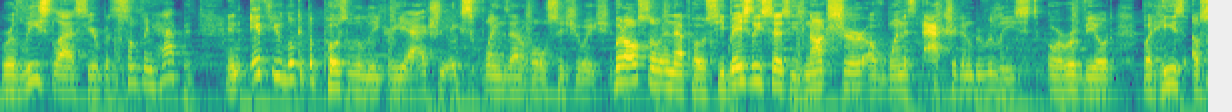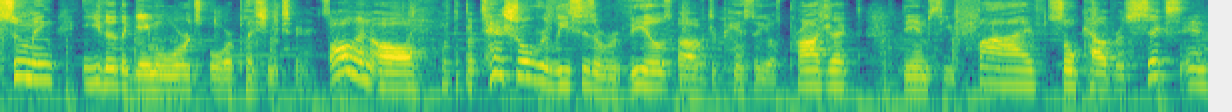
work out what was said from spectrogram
released last year, but something happened. And if you look at the post of the leaker, he actually explains that whole situation. But also in that post, he basically says he's not sure of when it's actually going to be released or revealed, but he's assuming either the Game Awards or PlayStation Experience. All in all, with the potential releases or reveals of Japan Studios Project, DMC5, Soul Calibur 6, and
